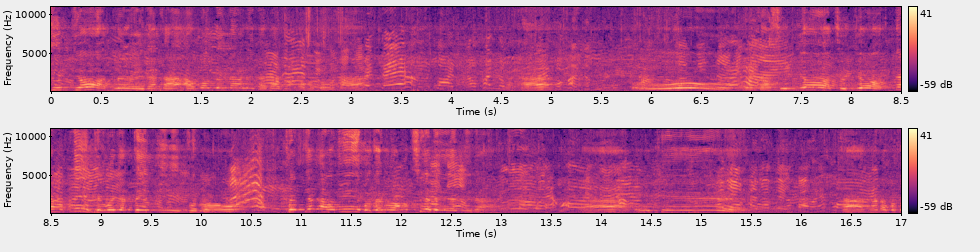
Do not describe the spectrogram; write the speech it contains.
สุดยอดเลยนะคะ เอาก็เดินหน้าเลยค่ะท่านอบตนะไปเอนเอาขนมนะคะเขาขอจะโอ้นะคะสุดยอดสุดยอดยังนี่จะว่าอยากเต็มอีกคนเหมาคนอยากเอาอีกคนจะน้องเชื่อแดงนี่นะอ่าโอเค ค่ะท่านอบต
